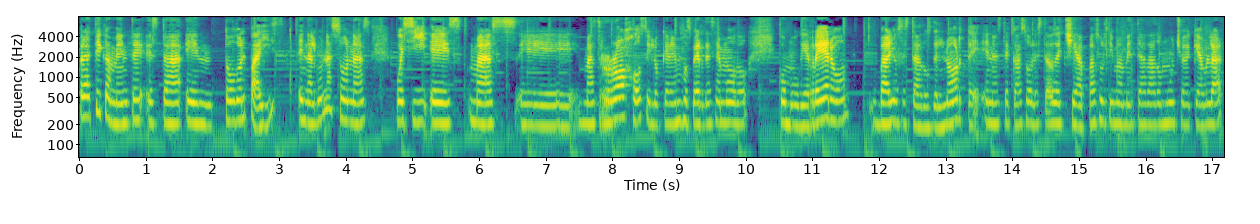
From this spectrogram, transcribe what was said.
prácticamente está en todo el país. En algunas zonas, pues sí es más, eh, más rojo, si lo queremos ver de ese modo, como Guerrero, varios estados del norte, en este caso el estado de Chiapas últimamente ha dado mucho de qué hablar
